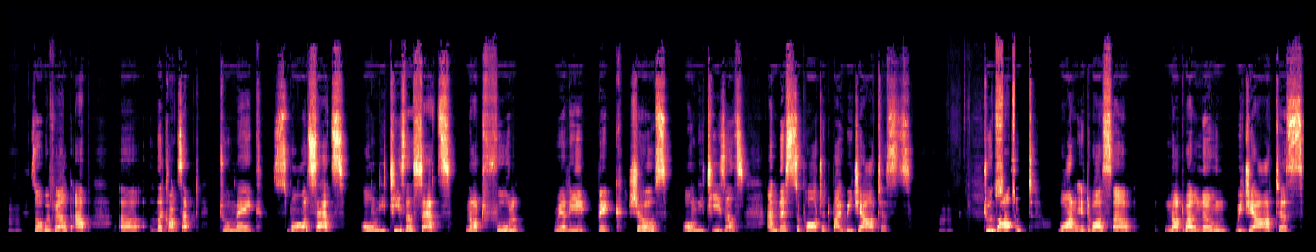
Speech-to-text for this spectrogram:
Hmm so we built up uh, the concept to make small sets only teaser sets not full really big shows, only teasers, and this supported by VJ artists. hmm 2001, it was uh, not well known. VJ artists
